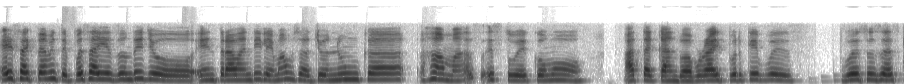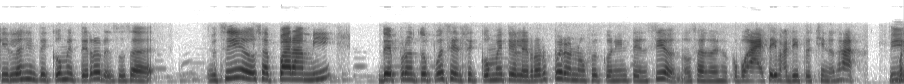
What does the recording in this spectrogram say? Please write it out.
Exactamente, pues ahí es donde yo entraba en dilema, o sea, yo nunca jamás estuve como atacando a Bright porque pues, pues, o sea, es que la gente comete errores, o sea, sí, o sea, para mí, de pronto pues él sí cometió el error, pero no fue con intención, o sea, no dijo como, ay, sí, malditos chinos, ah. Y,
